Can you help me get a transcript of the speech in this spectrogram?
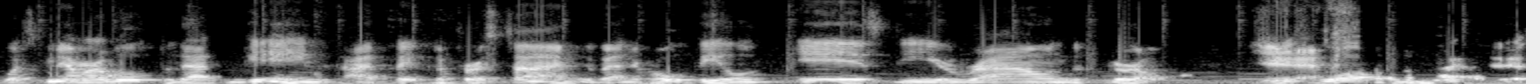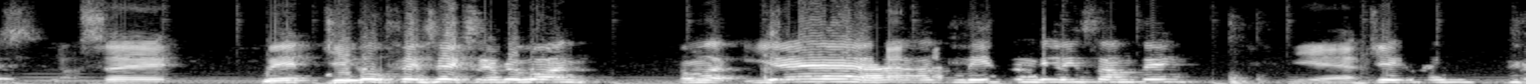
what's memorable to that game that I played for the first time, Evander Holyfield, is the round girl. She's Yeah. walking like this That's it. with jiggle physics, everyone. I'm like, yeah, at least I'm getting something. Yeah. Jiggling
